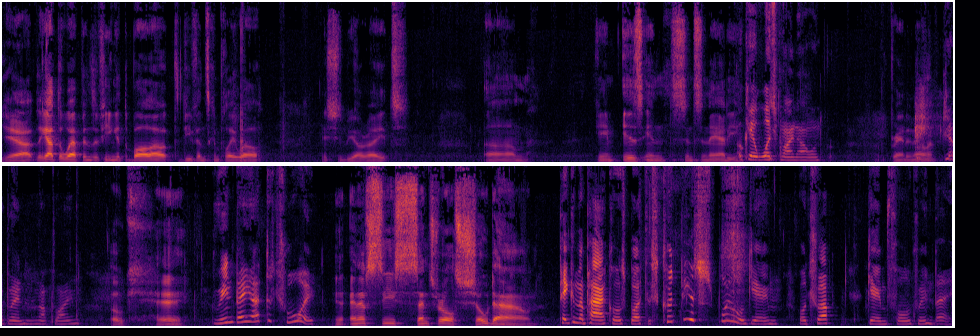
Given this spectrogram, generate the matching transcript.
Yeah, they got the weapons. If he can get the ball out, the defense can play well. It should be all right. Um, game is in Cincinnati. Okay, it was Brian Allen. Brandon Allen. Yeah, Brandon, not Brian. Okay. Green Bay at Detroit. Yeah, NFC Central Showdown. Picking the Packers, but this could be a spoiler game or trap game for Green Bay.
